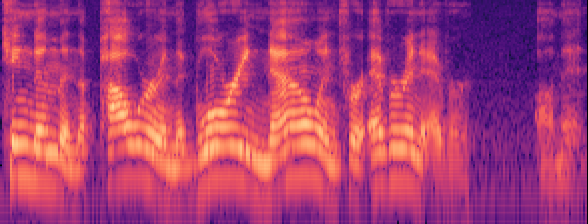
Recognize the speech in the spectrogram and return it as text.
kingdom and the power and the glory now and forever and ever. Amen.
